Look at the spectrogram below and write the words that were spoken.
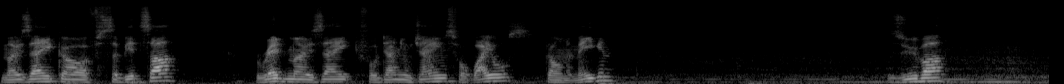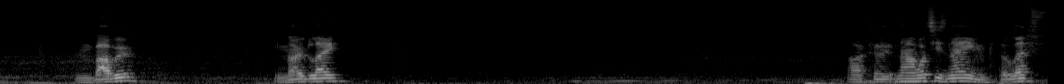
Mosaic of Sabitzer. Red mosaic for Daniel James for Wales. Going to Megan. Zuba. Mbabu. Immobile. Ah, Actually, now, what's his name? The left.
